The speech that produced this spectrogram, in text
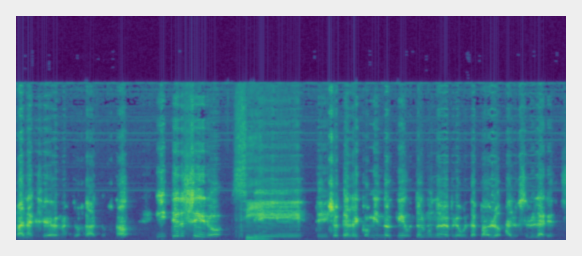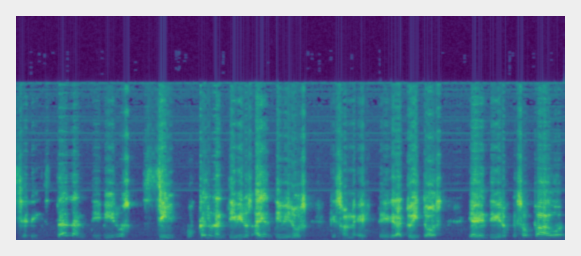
van a acceder a nuestros datos, ¿no? Y tercero, este, yo te recomiendo que todo el mundo me pregunta, Pablo, ¿a los celulares se le instala antivirus? Sí, buscale un antivirus. Hay antivirus que son este, gratuitos y hay antivirus que son pagos.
